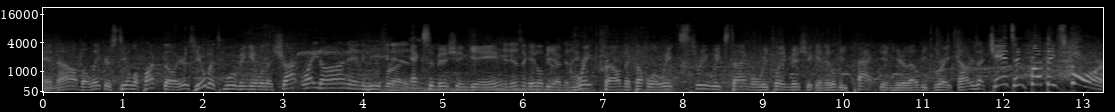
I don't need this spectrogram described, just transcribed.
And now the Lakers steal the puck, though. Here's Humitz moving in with a shot right on, and he for an exhibition game. It is It'll be a tonight. great crowd in a couple of weeks, three weeks time when we play Michigan. It'll be packed in here. That'll be great. Now there's a chance in front. They score.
